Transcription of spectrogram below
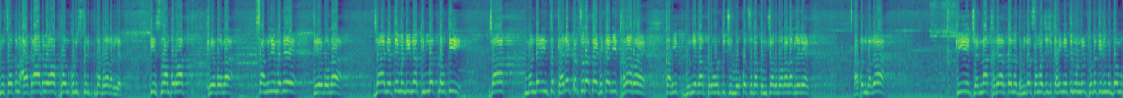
दिवसातून आठ आठ वेळा फोन करून स्क्रिप्ट पाठवा लागलेत. की इस्लामपुरात हे बोला सांगलीमध्ये ते बोला. ज्या नेते मंडळींना किंमत नव्हती ज्या मंडळींचं कॅरेक्टर सुद्धा त्या ठिकाणी खराब आहे. काही गुन्हेगार प्रवृत्तीची लोक सुद्धा तुमच्यावर बोलायला लागलेले आहेत. आपण बघा की ज्यांना खऱ्या अर्थानं धनगर समाजाची काही नेते मंडळी पुढे केली मुद्दाम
